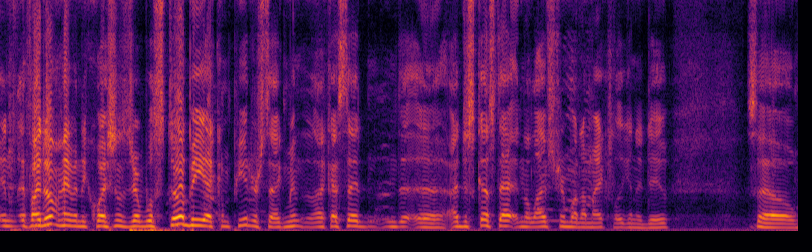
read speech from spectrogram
and if I don't have any questions, there will still be a computer segment. Like I said, the, uh, I discussed that in the live stream. What I'm actually going to do, so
